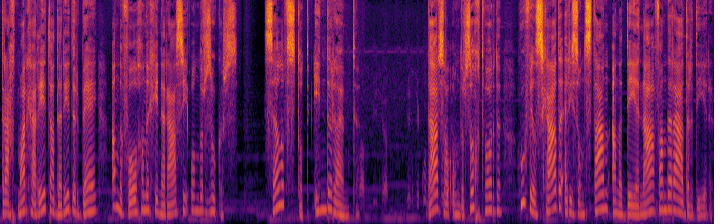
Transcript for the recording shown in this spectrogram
draagt Margaretha de Ridder bij aan de volgende generatie onderzoekers, zelfs tot in de ruimte. Daar zal onderzocht worden hoeveel schade er is ontstaan aan het DNA van de raderdieren.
